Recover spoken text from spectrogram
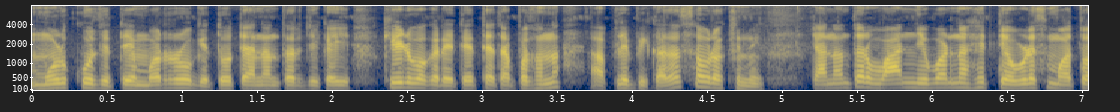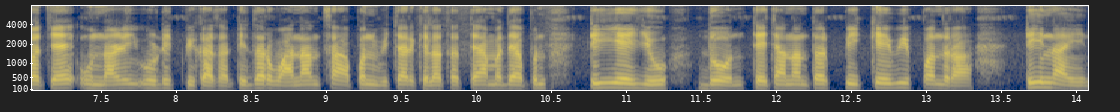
मूळ कूज येते मर रोग येतो त्यानंतर जे काही कीड वगैरे येते त्याच्यापासून आपल्या पिकाचं संरक्षण होईल. त्यानंतर वाण निवडणं हे तेवढेच महत्त्वाचे आहे. उन्हाळी उडीद पिकासाठी जर वाणांचा आपण विचार केला तर त्यामध्ये आपण टी ए यू दोन त्याच्यानंतर पी के व्ही पंधरा T nine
